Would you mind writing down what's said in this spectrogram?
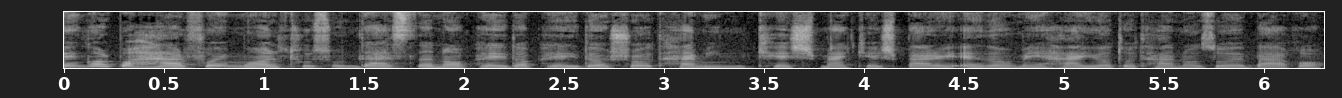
انگار با حرفای مالتوس اون دست ناپیدا پیدا شد. همین کشمکش برای ادامه حیات و تنازع بقا.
